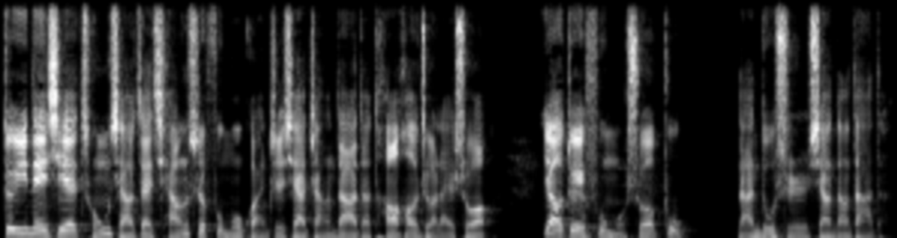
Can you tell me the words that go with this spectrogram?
对于那些从小在强势父母管制下长大的讨好者来说，要对父母说不，难度是相当大的。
